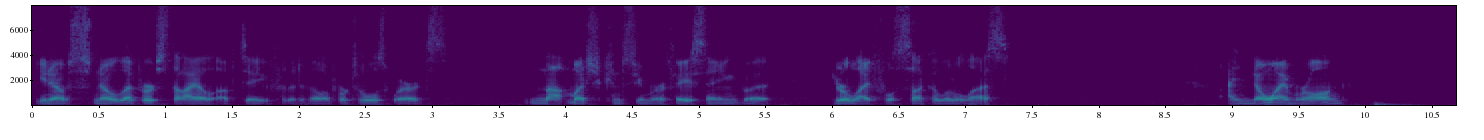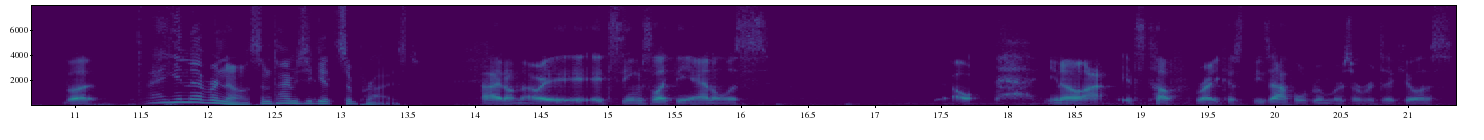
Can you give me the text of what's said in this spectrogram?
you know, Snow Leopard style update for the developer tools where it's not much consumer facing, but your life will suck a little less. I know I'm wrong, but Eh, You never know. Sometimes you get surprised. I don't know. It, it seems like the analysts, oh, you know, it's tough, right? Because these Apple rumors are ridiculous.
